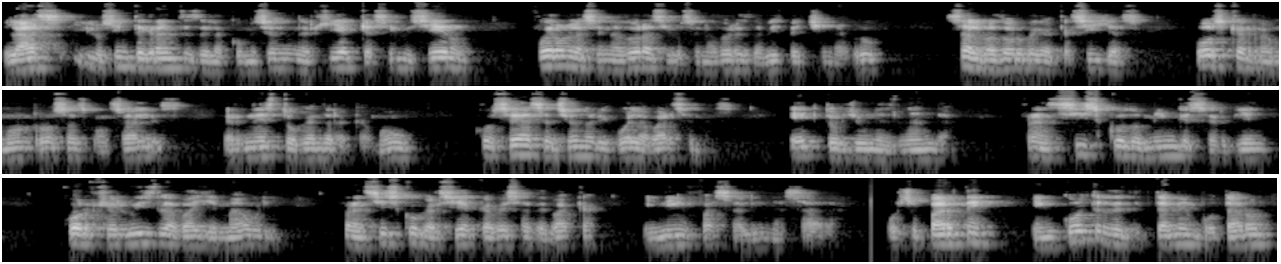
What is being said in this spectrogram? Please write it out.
Las y los integrantes de la Comisión de Energía que así lo hicieron fueron las senadoras y los senadores David Pechina Group, Salvador Vega Casillas, Óscar Ramón Rosas González, Ernesto Gándara Camou, José Ascensión Orihuela Bárcenas, Héctor Yunes Landa, Francisco Domínguez Servién, Jorge Luis Lavalle Mauri, Francisco García Cabeza de Vaca y Ninfa Salina Sada. Por su parte, en contra del dictamen votaron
